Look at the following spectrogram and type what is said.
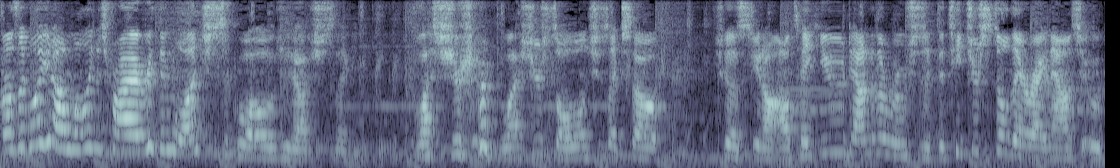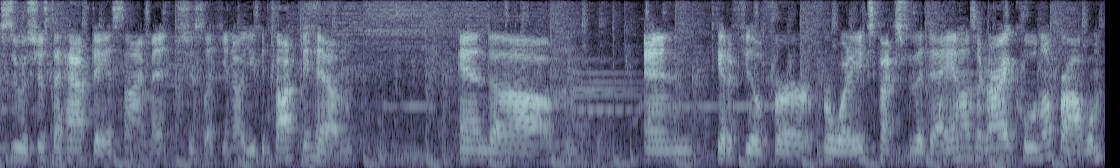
I was like, "Well, you know, I'm willing to try everything once." She's like, "Well, you know," she's like, "Bless your, bless your soul," and she's like, "So." She goes, you know, I'll take you down to the room. She's like, the teacher's still there right now because it was just a half day assignment. She's like, you know, you can talk to him, and um, and get a feel for for what he expects for the day. And I was like, all right, cool, no problem.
